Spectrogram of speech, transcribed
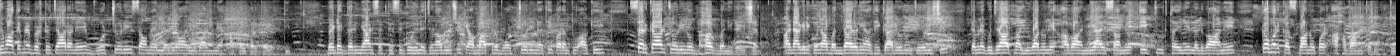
જેમાં તેમણે ભ્રષ્ટાચાર અને વોટ ચોરી સામે લડવા યુવાનોને હાકલ પણ કરી હતી. બેઠક દરમિયાન શક્તિસિંહ ગોહિલે જણાવ્યું છે કે આ માત્ર વોટ ચોરી નથી, પરંતુ આખી સરકાર ચોરીનો ભાગ બની રહી છે. આ નાગરિકોના બંધારણીય અધિકારીઓનો ચોરી છે. તેમણે ગુજરાતના યુવાનોને આવા અન્યાય સામે એકજૂટ થઈને લડવા અને કમર કસવાનું પણ આહવાન કર્યું હતું.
